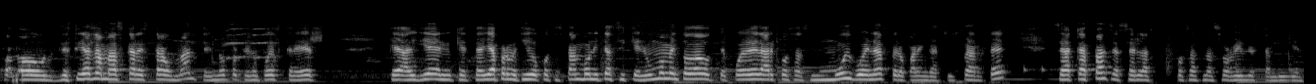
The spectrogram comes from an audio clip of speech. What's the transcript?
cuando les tiras la máscara es traumante, ¿no? Porque no puedes creer que alguien que te haya prometido cosas tan bonitas y que en un momento dado te puede dar cosas muy buenas, pero para engatusarte, sea capaz de hacer las cosas más horribles también,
